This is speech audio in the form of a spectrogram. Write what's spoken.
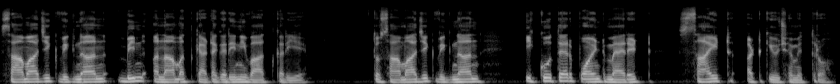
સામાજિક વિજ્ઞાન બિન અનામત કેટેગરીની વાત કરીએ. તો સામાજિક વિજ્ઞાન ઇકોતેર પોઈન્ટ મેરિટ સાઠ અટક્યું છે મિત્રો.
